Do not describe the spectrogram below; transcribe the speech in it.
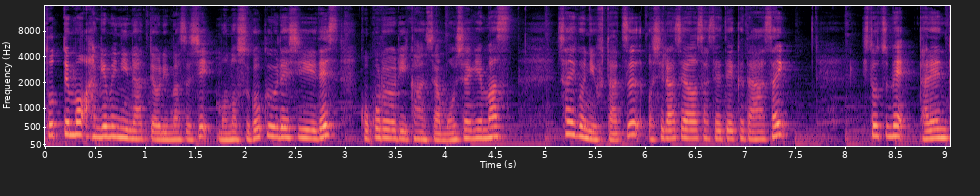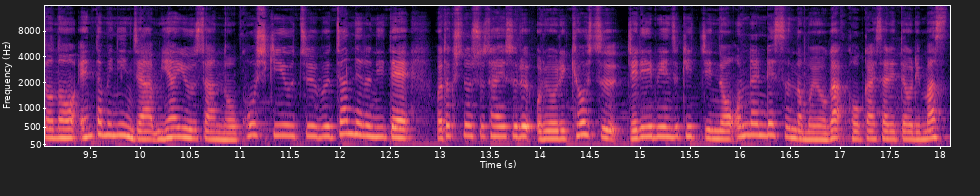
とっても励みになっておりますしものすごく嬉しいです。心より感謝申し上げます。最後に2つお知らせをさせてください。1つ目、タレントのエンタメ忍者みやゆうさんの公式 YouTube チャンネルにて、私の主催するお料理教室、ジェリービーンズキッチンのオンラインレッスンの模様が公開されております。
